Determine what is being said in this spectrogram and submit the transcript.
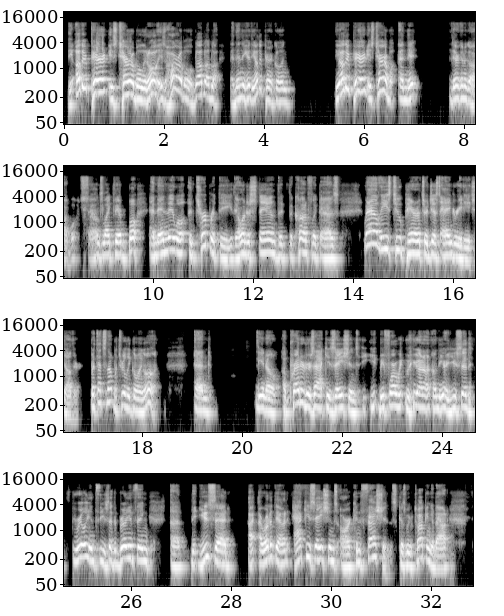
the other parent is terrible and all is horrible, blah, blah, blah. And then they hear the other parent going, the other parent is terrible. And they, they're going to go, well, it sounds like they're both. And then they will interpret the, they'll understand the, the conflict as, well, these two parents are just angry at each other. But that's not what's really going on. And, you know, a predator's accusations, you, before we, we got on, on, the air, you said brilliant, you said the brilliant thing uh, that you said, I, I wrote it down, accusations are confessions, because we were talking about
